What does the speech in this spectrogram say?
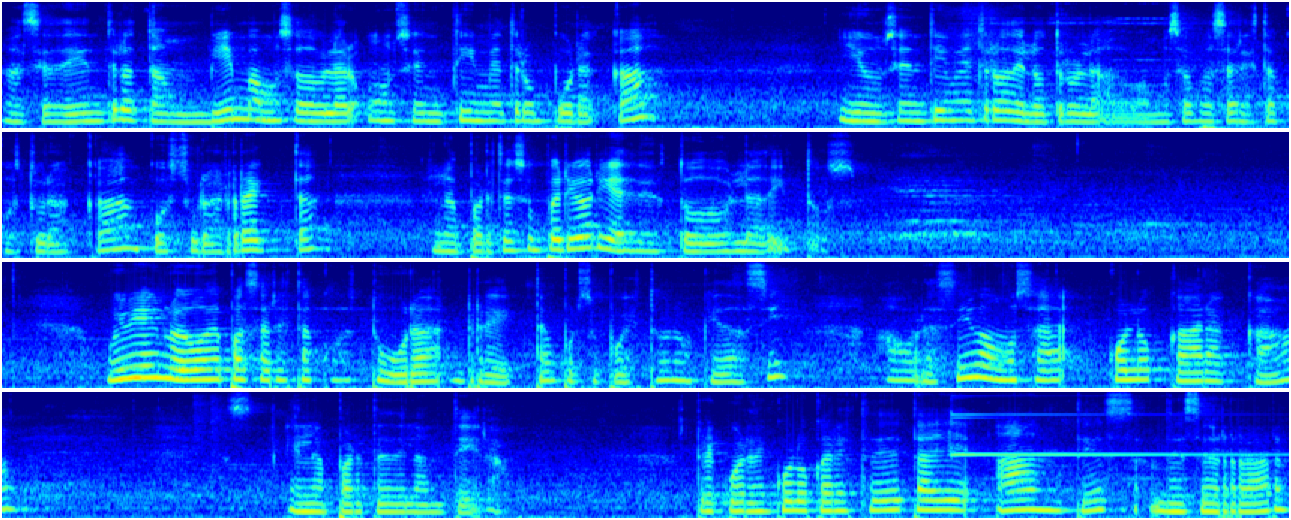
hacia adentro también vamos a doblar un centímetro por acá y un centímetro del otro lado. Vamos a pasar esta costura acá, costura recta en la parte superior y es de todos laditos. Muy bien, luego de pasar esta costura recta, por supuesto nos queda así. Ahora sí, vamos a colocar acá en la parte delantera. Recuerden colocar este detalle antes de cerrar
